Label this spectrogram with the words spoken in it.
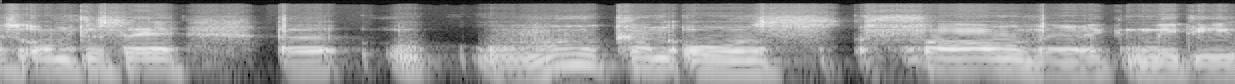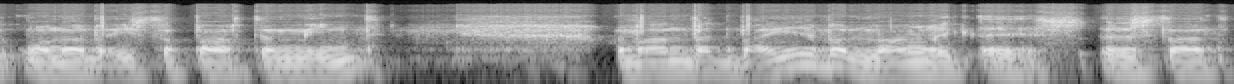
is om te sê uh hoe kan ons saamwerk met die onderwysdepartement want wat baie belangrik is is dat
